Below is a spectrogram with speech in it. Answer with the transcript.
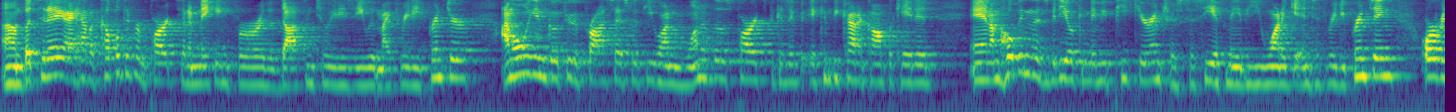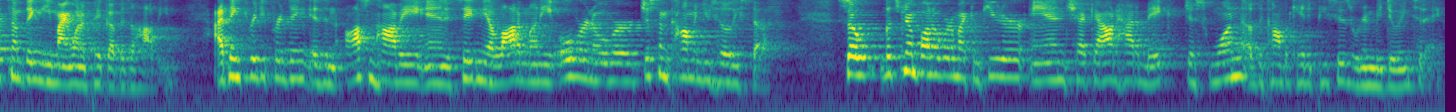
Um, but today I have a couple different parts that I'm making for the Datsun 280Z with my 3D printer. I'm only going to go through the process with you on one of those parts because it, it can be kind of complicated. And I'm hoping this video can maybe pique your interest to see if maybe you want to get into 3D printing or if it's something you might want to pick up as a hobby. I think 3D printing is an awesome hobby and it saved me a lot of money over and over, just some common utility stuff. So let's jump on over to my computer and check out how to make just one of the complicated pieces we're gonna be doing today.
